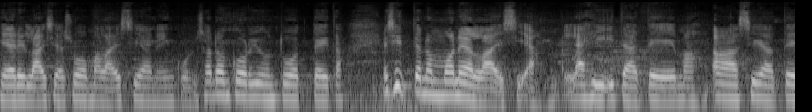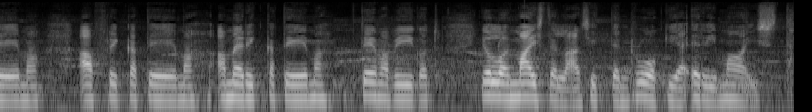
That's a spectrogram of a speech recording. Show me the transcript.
ja erilaisia suomalaisia niin kuin sadonkorjuun tuotteita. Ja sitten on monenlaisia, Lähi-Itä-teema, Aasia-teema, Afrikka-teema, Amerikka-teema, teemaviikot, jolloin maistellaan sitten ruokia eri maista.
